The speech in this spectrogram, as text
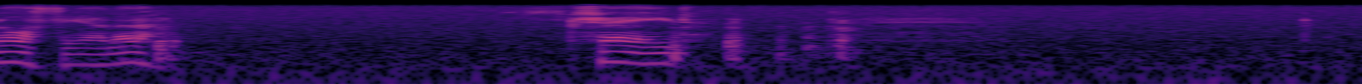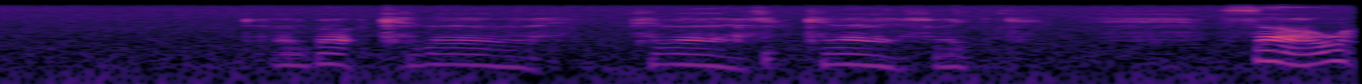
raw sienna, shade. I've got canary, canary, canary, So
